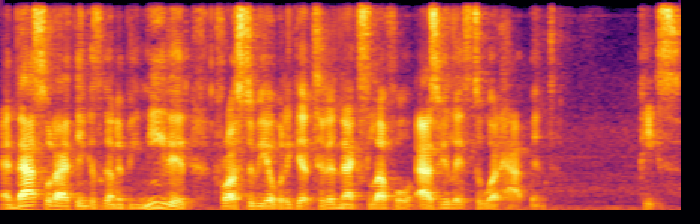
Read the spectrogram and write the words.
And that's what I think is going to be needed for us to be able to get to the next level as relates to what happened. Peace.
